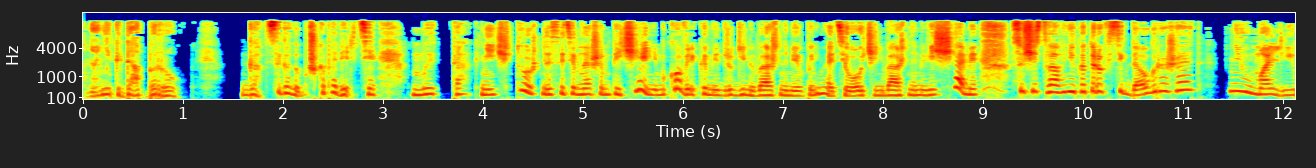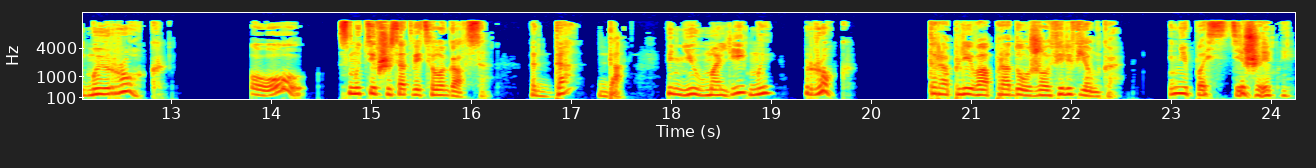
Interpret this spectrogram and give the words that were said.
Оно не к добру. Гавса, голубушка, поверьте, мы так ничтожны с этим нашим печеньем, ковриками и другими важными, вы понимаете, очень важными вещами, существование которых всегда угрожает неумолимый рок». «О!» — смутившись, ответила Гавса. Да, да, неумолимый рок. Торопливо продолжила Филифьонка. Непостижимый,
